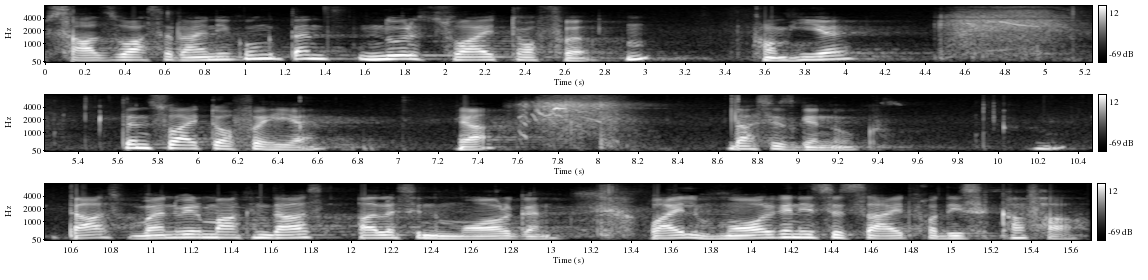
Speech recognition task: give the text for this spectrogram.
Salzwasserreinigung, dann nur zwei Topfe. Hm? From here, dann zwei Topfe hier. Ja, das ist genug. Das, wenn wir machen das, alles in Morgen. Weil morgen ist die Zeit für diese Kapha.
